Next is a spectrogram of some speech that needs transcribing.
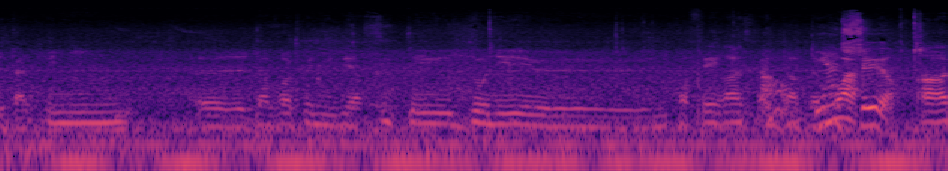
États-Unis, dans votre université, donner une conférence, par Oh, exemple. bien Moi, sûr. en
